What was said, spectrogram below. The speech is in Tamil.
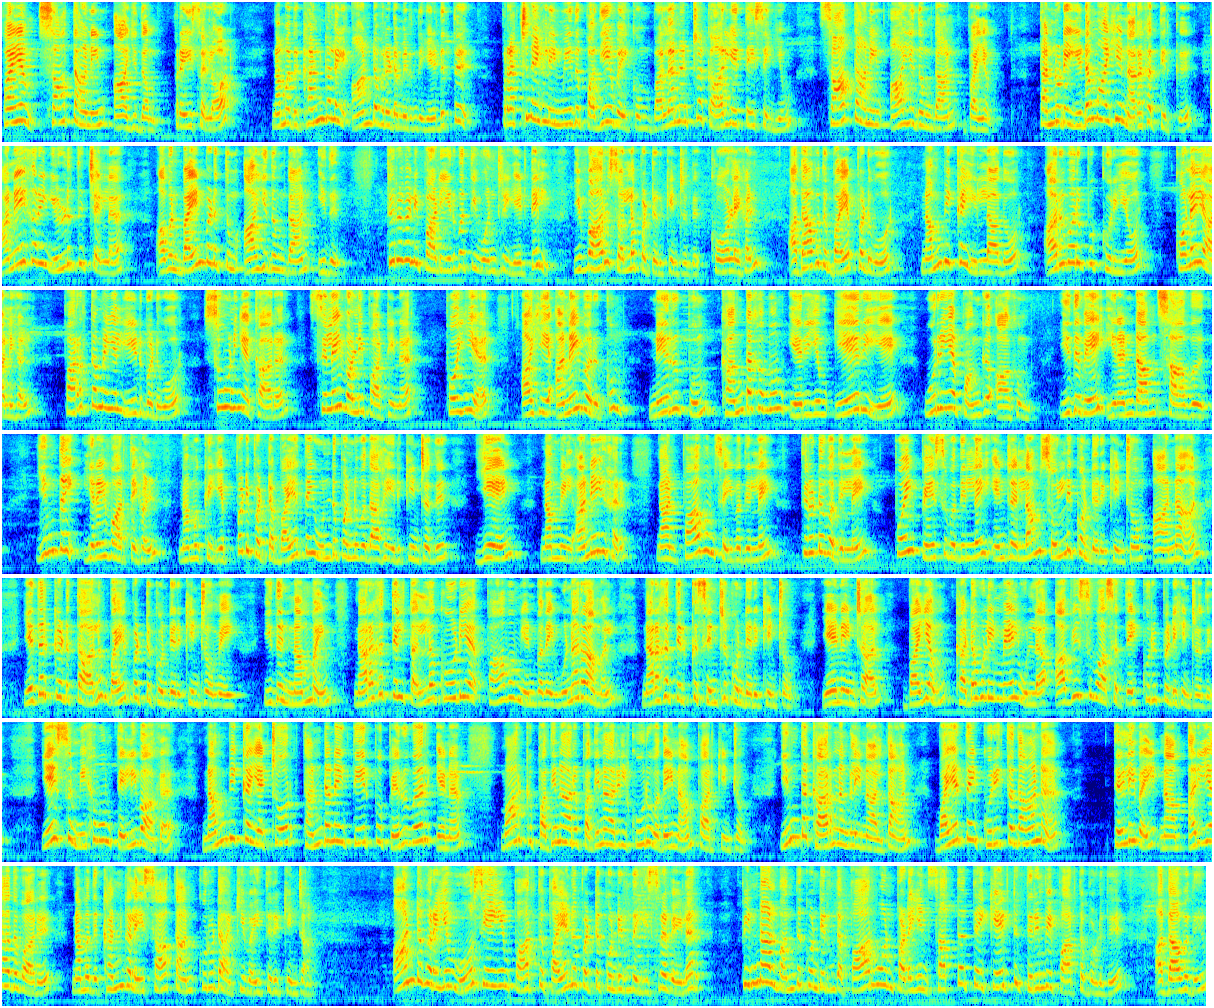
பயம் சாத்தானின் ஆயுதம். பிரேசலாட் நமது கண்களை ஆண்டவரிடமிருந்து எடுத்து பிரச்சனைகளின் மீது பதிய வைக்கும் பலனற்ற காரியத்தை செய்யும் சாத்தானின் ஆயுதம்தான் பயம். தன்னுடைய இடமாகிய நரகத்திற்கு அநேகரை இழுத்துச் செல்ல அவன் பயன்படுத்தும் ஆயுதம்தான் இது. திருவெளிப்பாடு இருபத்தி ஒன்று எட்டில் இவ்வாறு சொல்லப்பட்டிருக்கின்றது. கோழைகள் அதாவது பயப்படுவோர் நம்பிக்கை இல்லாதோர் அருவறுப்புக்குரியோர் கொலையாளிகள் பரத்தமையில் ஈடுபடுவோர் சூனியக்காரர் சிலை வழிபாட்டினர் பொய்யர் ஆகிய அனைவருக்கும் நெருப்பும் கந்தகமும் எரியும் ஏரியே உரிய பங்கு ஆகும். இதுவே இரண்டாம் சாவு. இந்த இறைவார்த்தைகள் நமக்கு எப்படிப்பட்ட பயத்தை உண்டு பண்ணுவதாக இருக்கின்றது? ஏன்? நம்மில் அநேகர் நான் பாவம் செய்வதில்லை திருடுவதில்லை பொய் பேசுவதில்லை என்றெல்லாம் சொல்லிக் கொண்டிருக்கின்றோம். ஆனால் எதற்கெடுத்தாலும் பயப்பட்டு கொண்டிருக்கின்றோமே. இது நம்மை நரகத்தில் தள்ளக்கூடிய பாவம் என்பதை உணராமல் நரகத்திற்கு சென்று கொண்டிருக்கின்றோம். ஏனென்றால் பயம் கடவுளின் மேல் உள்ள அவிசுவாசத்தை குறிப்பிடுகின்றது. இயேசு மிகவும் தெளிவாக நம்பிக்கையற்றோர் தண்டனை தீர்ப்பு பெறுவர் என மார்க் பதினாறு பதினாறில் கூறுவதை நாம் பார்க்கின்றோம். இந்த காரணங்களினால்தான் பயத்தை குறித்ததான தெளிவை நாம் அறியாதவாறு நமது கண்களை சாத்தான் குருடாக்கி வைத்திருக்கின்றான். ஆண்டவரையும் மோசையையும் பார்த்து பயணப்பட்டு கொண்டிருந்த இஸ்ரவேலர் பின்னால் வந்து கொண்டிருந்த பார்வோன் படையின் சத்தத்தை கேட்டு திரும்பி பார்த்த பொழுது அதாவது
